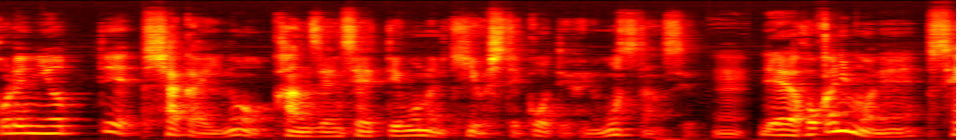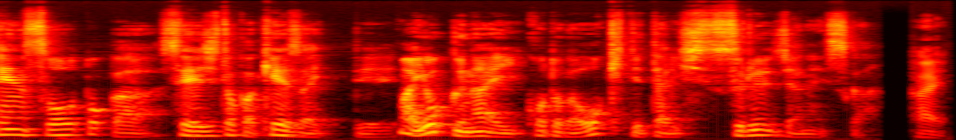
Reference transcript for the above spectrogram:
これによって、社会の完全性っていうものに寄与していこうというふうに思ってたんですよ。うんで、他にもね、戦争とか政治とか経済って、まあ良くないことが起きてたりするじゃないですか。はい。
